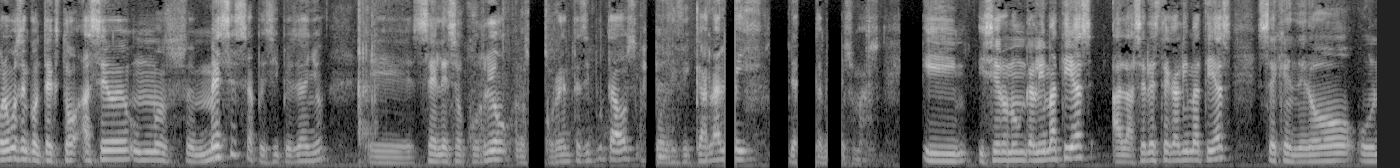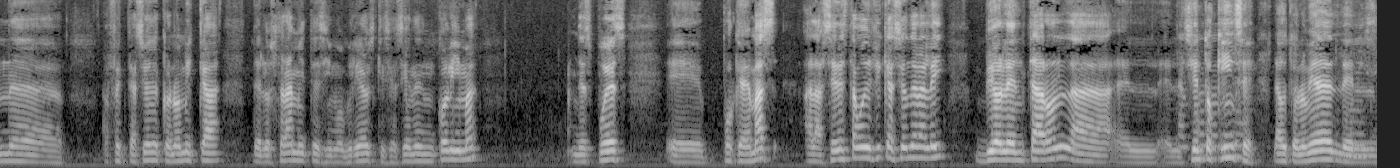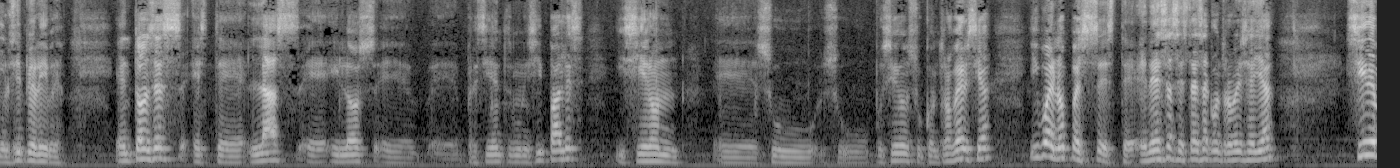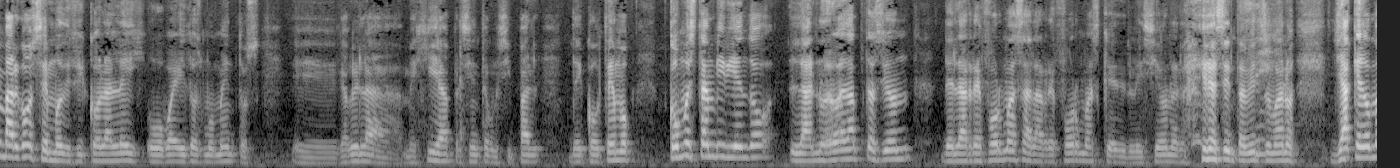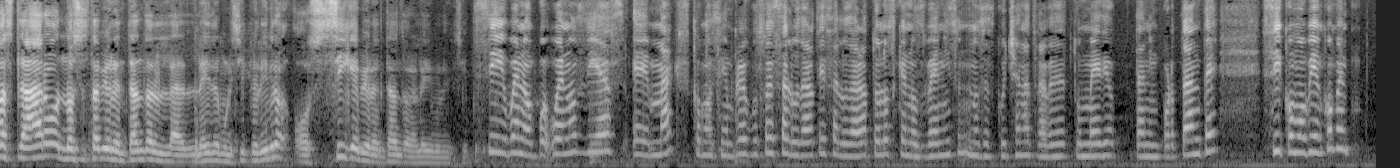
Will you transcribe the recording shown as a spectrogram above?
ponemos en contexto, hace unos meses, a principios de año, eh, se les ocurrió a los corrientes diputados modificar la ley de derechos humanos. Y hicieron un galimatías. Al hacer este galimatías, se generó una afectación económica de los trámites inmobiliarios que se hacían en Colima. Después, eh, porque además, al hacer esta modificación de la ley, violentaron la, el, 115, la autonomía del, municipio. libre. Entonces, este, las eh, y los eh, presidentes municipales hicieron su, su, pusieron su controversia y bueno, pues este, en esas está esa controversia ya. Sin embargo, se modificó la ley, hubo ahí dos momentos. Eh, Gabriela Mejía, presidenta municipal de Cautemoc. ¿Cómo están viviendo la nueva adaptación de las reformas a las reformas que le hicieron a la ley de asentamientos humanos? ¿Ya quedó más claro? ¿No se está violentando la ley del municipio libre o sigue violentando la ley del municipio? Sí, bueno, buenos días, eh, Max. Como siempre, gusto de saludarte y saludar a todos los que nos ven y nos escuchan a través de tu medio tan importante. Sí, como bien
